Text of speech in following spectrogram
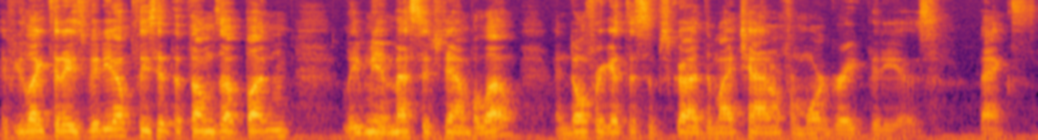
If you like today's video, please hit the thumbs up button, leave me a message down below, and don't forget to subscribe to my channel for more great videos. Thanks.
